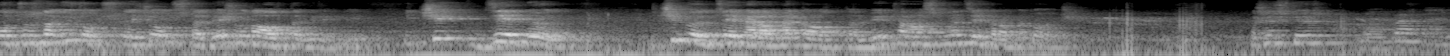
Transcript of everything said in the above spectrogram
30-da 3, 30-da 2, 30-da 5, o da 6-da 1 edir. 2 C böl 2 böl C bərabərdir 6-da 1, tənasibindən C bərabərdir 12. Başa düşdünüz? Bəli.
